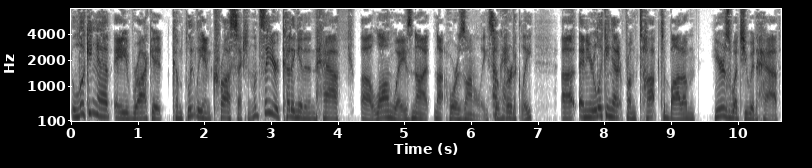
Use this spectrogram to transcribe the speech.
looking at a rocket completely in cross section, let's say you're cutting it in half uh, long ways, not not horizontally, so Okay. vertically, uh, and you're looking at it from top to bottom. Here's what you would have:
